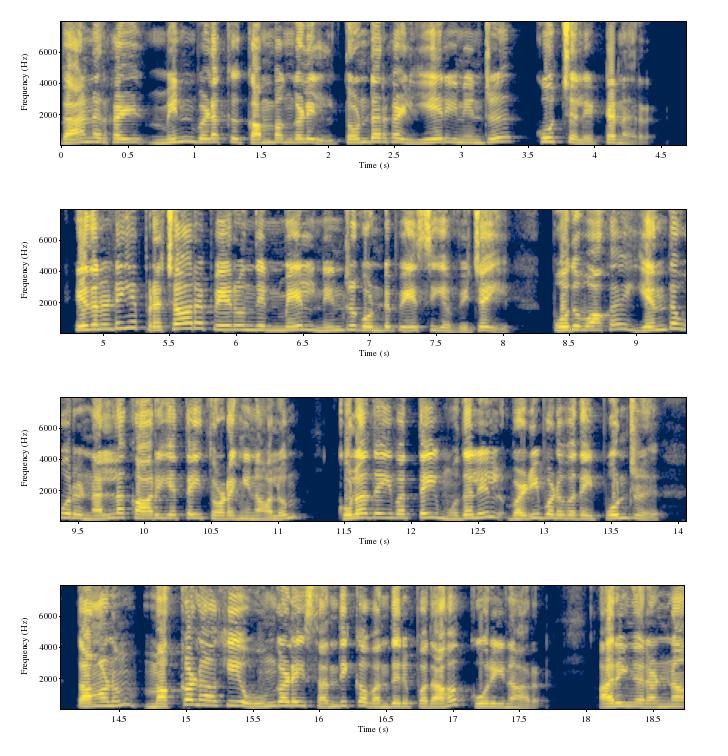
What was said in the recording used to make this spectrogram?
பேனர்கள் மின் விளக்கு கம்பங்களில் தொண்டர்கள் ஏறி நின்று கூச்சலிட்டனர். இதனிடையே பிரச்சார பேருந்தின் மேல் நின்று கொண்டு பேசிய விஜய் பொதுவாக எந்த ஒரு நல்ல காரியத்தை தொடங்கினாலும் குலதெய்வத்தை முதலில் வழிபடுவதைப் போன்று தானும் மக்களாகிய உங்களை சந்திக்க வந்திருப்பதாக கூறினார். அறிஞர் அண்ணா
